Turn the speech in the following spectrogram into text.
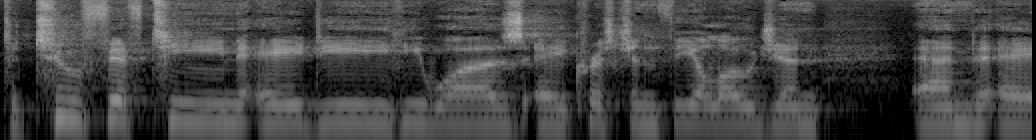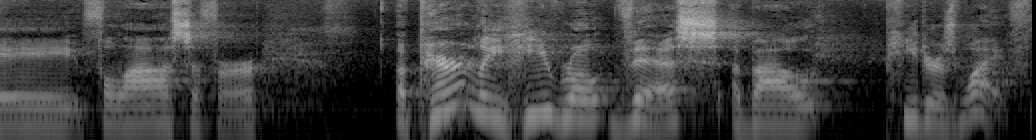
to 215 AD. He was a Christian theologian and a philosopher. Apparently, he wrote this about Peter's wife.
